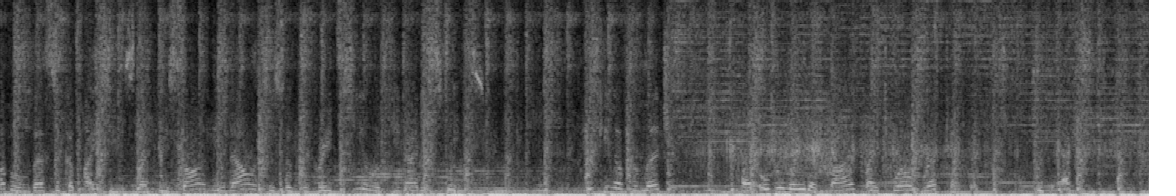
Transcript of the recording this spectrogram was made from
double Vesica Pisces like we saw in the analysis of the Great Seal of the United States. Thinking of the legend, I overlaid a 5 by 12 rectangle with X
